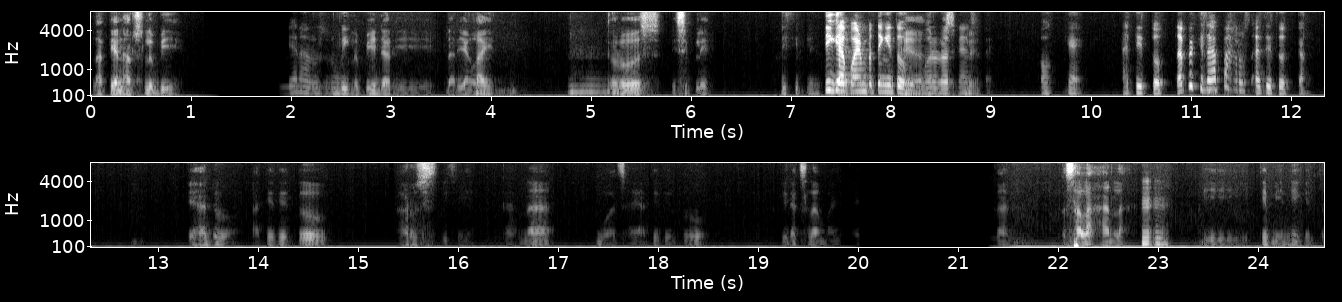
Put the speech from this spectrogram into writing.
latihan harus lebih, Dia harus lebih lebih dari dari yang lain. Hmm, Terus disiplin. disiplin tiga Iya. poin penting itu Iya, menurut. Sute oke attitude tapi kenapa harus attitude Kang Ya aduh, attitude itu harus sih, karena buat saya attitude itu tidak selamanya bukan kesalahan lah Mm-mm. di tim ini gitu.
